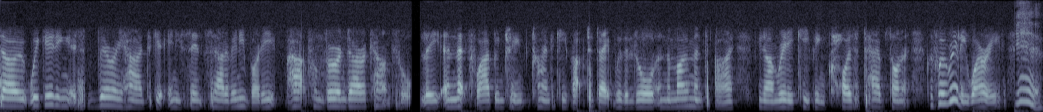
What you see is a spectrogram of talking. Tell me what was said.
So we're getting, it's very hard to get any sense out of anybody apart from Boroondara Council. And that's why I've been trying trying to keep up to date with it all. And the moment I, you know, I'm really keeping close tabs on it because we're really worried. Yeah.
